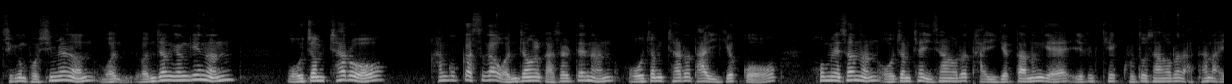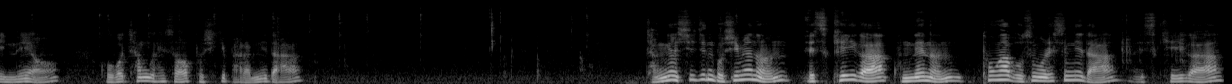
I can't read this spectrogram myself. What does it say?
지금 보시면은 원, 원정 경기는 5점 차로 한국가스가 원정을 갔을 때는 5점 차로 다 이겼고 홈에서는 5점 차 이상으로 다 이겼다는 게 이렇게 구도상으로 나타나 있네요. 그거 참고해서 보시기 바랍니다. 작년 시즌 보시면은 SK가 국내는 통합 우승을 했습니다. SK가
